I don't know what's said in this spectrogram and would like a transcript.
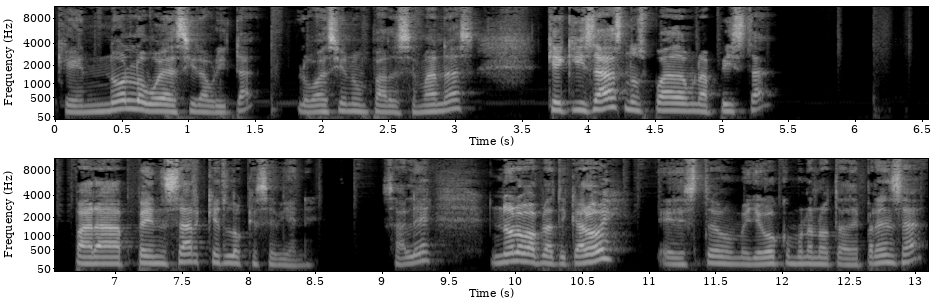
que no lo voy a decir ahorita, lo voy a decir en un par de semanas que quizás nos pueda dar una pista para pensar qué es lo que se viene. ¿Sale? No lo voy a platicar hoy. Esto me llegó como una nota de prensa.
